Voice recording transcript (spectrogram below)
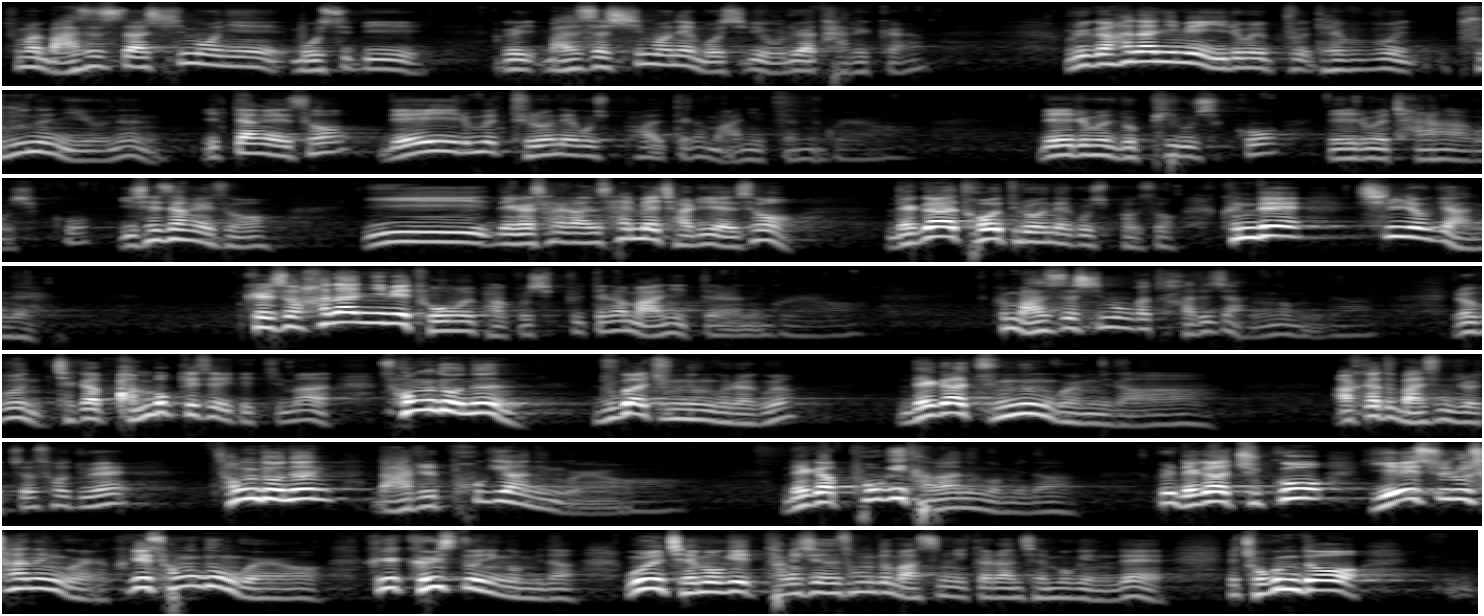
정말 마술사 시몬의 모습이 그 마술사 시몬의 모습이 우리가 다를까요? 우리가 하나님의 이름을 대부분 부르는 이유는 이 땅에서 내 이름을 드러내고 싶어 할 때가 많이 있다는 거예요. 내 이름을 높이고 싶고 내 이름을 자랑하고 싶고 이 세상에서 이 내가 살아가는 삶의 자리에서 내가 더 드러내고 싶어서 근데 실력이 안 돼. 그래서 하나님의 도움을 받고 싶을 때가 많이 있다는 거예요. 그럼 마술사 시몬과 다르지 않은 겁니다. 여러분 제가 반복해서 얘기했지만 성도는 누가 죽는 거라고요? 내가 죽는 겁니다. 아까도 말씀드렸죠 서두에 성도는 나를 포기하는 거예요. 내가 포기 당하는 겁니다. 그리고 내가 죽고 예수로 사는 거예요. 그게 성도인 거예요. 그게 그리스도인 겁니다. 오늘 제목이 당신은 성도 맞습니까? 라는 제목인데 조금 더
